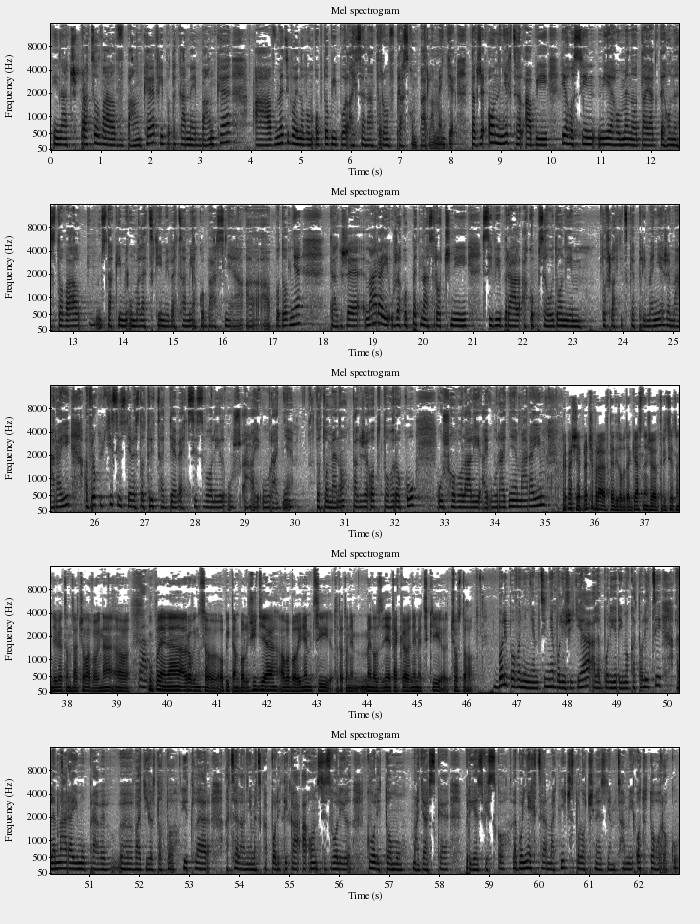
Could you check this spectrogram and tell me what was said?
Ináč pracoval v banke, v hypotekárnej banke a v medzivojnovom období bol aj senátorom v Praskom parlamente. Takže on nechcel, aby jeho syn jeho meno Dajak dehonestoval s takými umeleckými vecami ako básne a, a, a podobne. Takže Máraj už ako 15-ročný si vybral ako pseudonym to šlachtické primenie, že Máraji a v roku 1939 si zvolil už aj úradne toto meno. Takže od toho roku už ho volali aj úradne Marajim. Prepačte, prečo práve vtedy? Lebo tak jasné, že v 39. začala vojna. E, práve. Úplne na rovinu sa opýtam, boli Židia alebo boli Nemci, teda to meno znie tak e, nemecky, čo z toho? Boli pôvodne Nemci, neboli Židia, ale boli rímokatolíci, ale Máraj mu práve e, vadil toto Hitler a celá nemecká politika a on si zvolil kvôli tomu maďarské priezvisko, lebo nechcel mať nič spoločné s Nemcami od toho roku.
